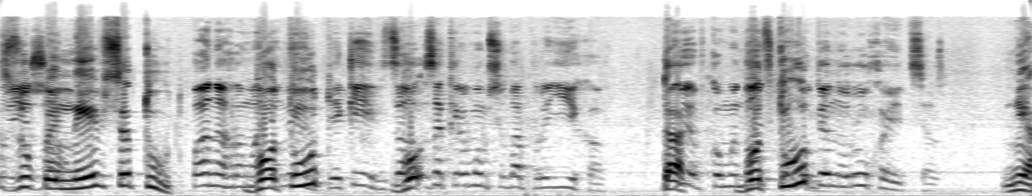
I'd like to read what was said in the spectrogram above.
Проїжджав. зупинився тут. Пане громадянин, тут- який за, бо- за кермом сюди приїхав. Так, ви в бо комендантську тут, годину рухається. ні,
